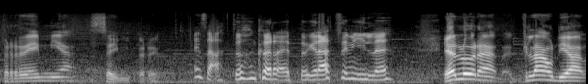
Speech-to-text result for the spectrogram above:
premia sempre. Esatto, corretto, grazie mille. E allora Claudia,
